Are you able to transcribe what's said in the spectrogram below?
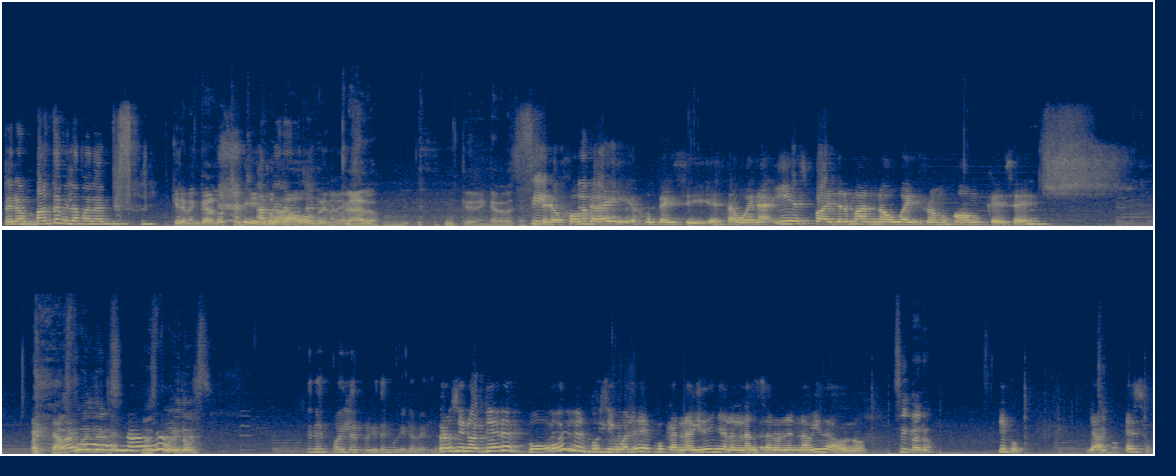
Pero mándamela para empezar. Quiere vengar a los chanchitos, Sí, los pero- pavos de Navidad. Claro. que vengan a los Sí. Pero no, Hawkeye, Hawkeye sí, está buena. Y Spider-Man No Way From Home, que. No Está spoilers, buena, no spoilers. Sin spoiler porque tengo que ir a verla. Pero si no tiene spoiler, pues igual es época navideña, la lanzaron en Navidad, ¿o no? Sí, claro. Tipo, ya, Sí. eso.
